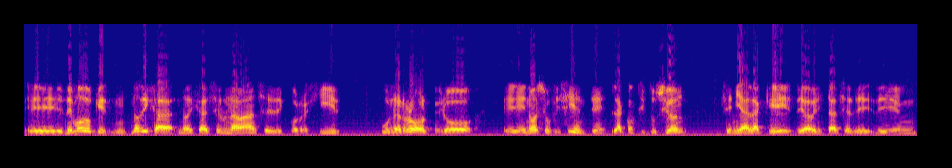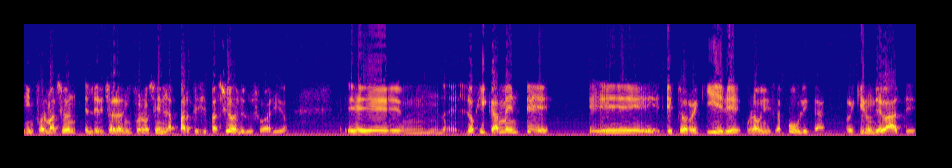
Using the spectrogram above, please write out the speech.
De modo que no deja, no deja de ser un avance de corregir un error, pero eh, no es suficiente. La Constitución señala que debe haber instancias de, mm, información, el derecho a la información y la participación del usuario. Eh, lógicamente, eh, esto requiere una audiencia pública, requiere un debate,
